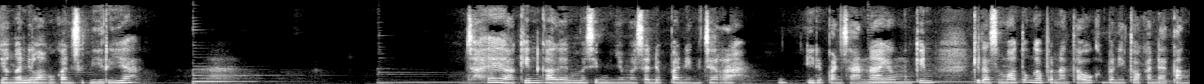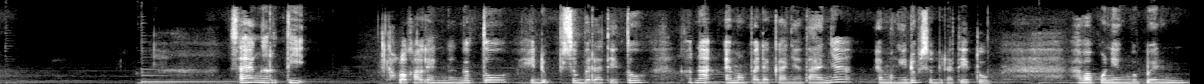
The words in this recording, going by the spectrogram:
jangan dilakukan sendiri ya. Saya yakin kalian masih punya masa depan yang cerah di depan sana yang mungkin kita semua tuh nggak pernah tahu kapan itu akan datang. Saya ngerti kalau kalian nganggap tuh hidup seberat itu karena emang pada kenyataannya emang hidup seberat itu. Apa pun yang beban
